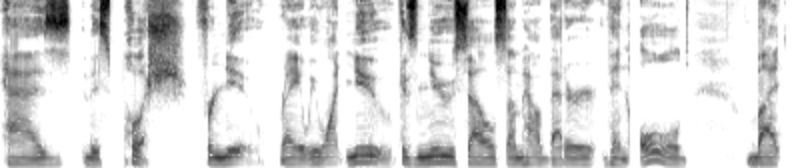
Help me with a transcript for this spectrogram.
has this push for new, right? We want new because new sells somehow better than old, but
